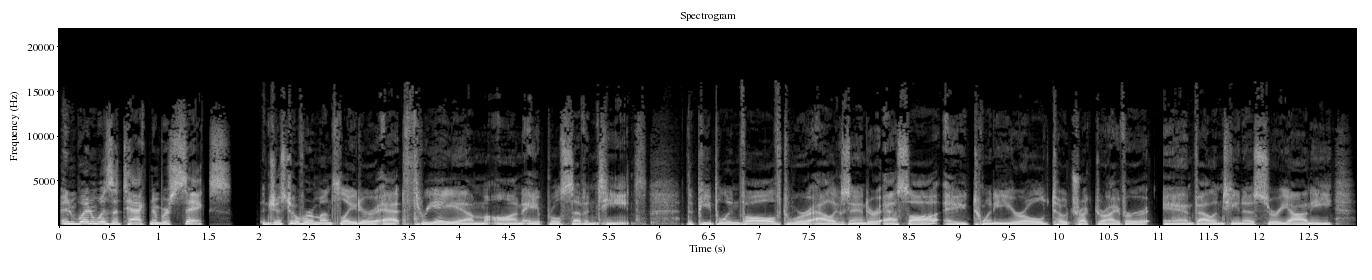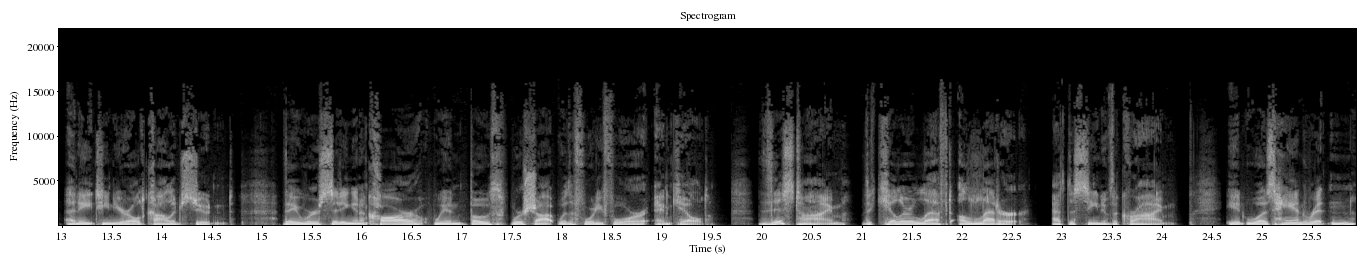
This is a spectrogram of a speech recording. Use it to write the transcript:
And when was attack number 6? Just over a month later, at 3 a.m. on April 17th, the people involved were Alexander Esau, a 20 year old tow truck driver, and Valentina Suriani, an 18 year old college student. They were sitting in a car when both were shot with a 44 and killed. This time, the killer left a letter at the scene of the crime. It was handwritten,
